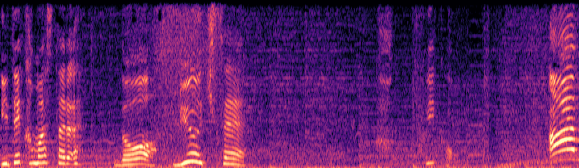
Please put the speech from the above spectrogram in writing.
いてかましたる。どう？竜騎せ。かっこいい顔。あー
